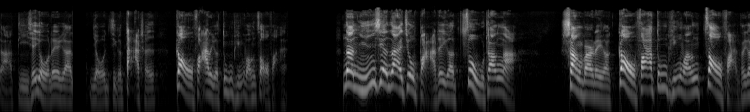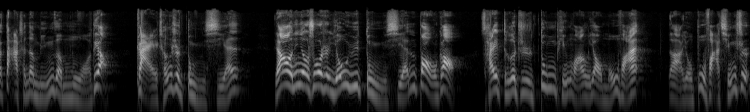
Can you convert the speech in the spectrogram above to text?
啊，底下有这个有几个大臣告发这个东平王造反，那您现在就把这个奏章啊上边这个告发东平王造反的这个大臣的名字抹掉，改成是董贤，然后您就说是由于董贤报告。才得知东平王要谋反，啊，有不法情事。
